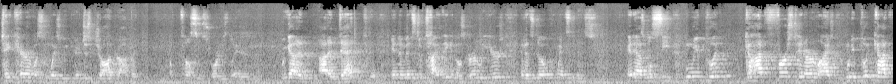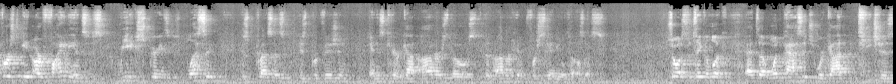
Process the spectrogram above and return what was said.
take care of us in ways we are just jaw dropping. I'll tell some stories later. We got out of debt in the midst of tithing in those early years, and it's no coincidence. And as we'll see, when we put God first in our lives, when we put God first in our finances, we experience His blessing, His presence, His provision, and His care. God honors those that honor Him, for Samuel tells us. So I want us to take a look at uh, one passage where God teaches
